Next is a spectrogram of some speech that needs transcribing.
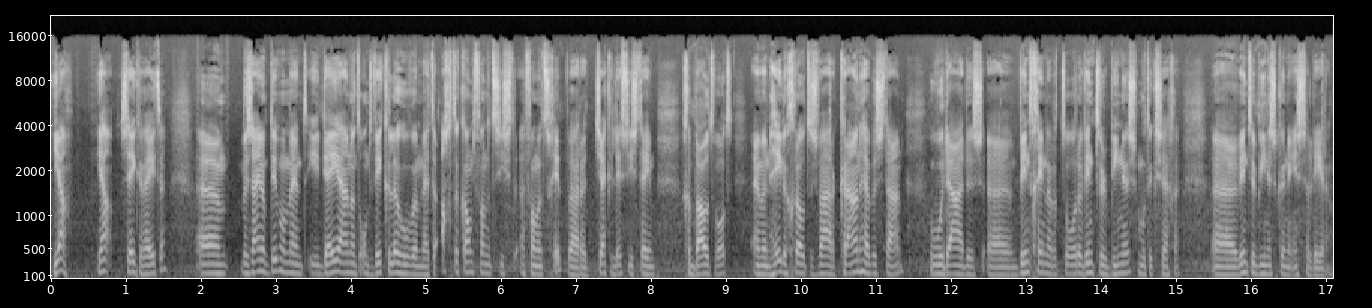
Ja, Ja, zeker weten. Ehm, we zijn op dit moment ideeën aan het ontwikkelen hoe we met de achterkant van het, van het schip, waar het jacklift systeem gebouwd wordt, en we een hele grote zware kraan hebben staan, hoe we daar dus uh, windgeneratoren, windturbines moet ik zeggen, uh, windturbines kunnen installeren.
